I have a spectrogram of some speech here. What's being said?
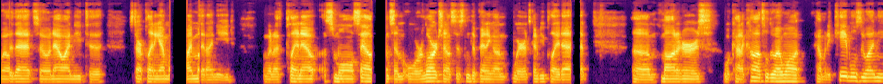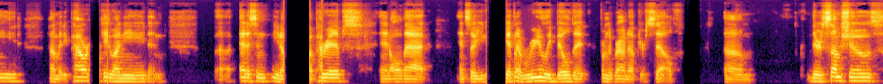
well, that so now I need to start planning out my, my that I need. I'm going to plan out a small sound system or large sound system, depending on where it's going to be played at. Um, monitors, what kind of console do I want? How many cables do I need? How many power cables do I need? And uh, Edison, you know, grips and all that. And so you get to really build it from the ground up yourself. Um, there's some shows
